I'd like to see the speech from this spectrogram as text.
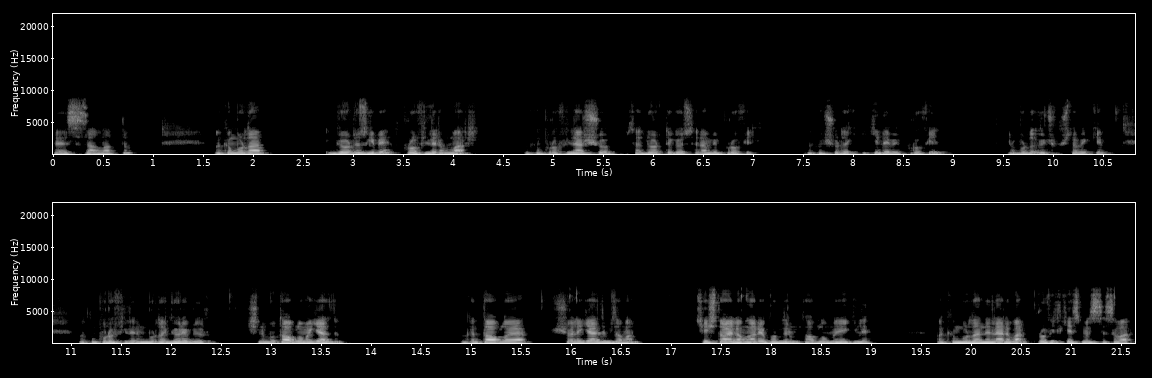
e, size anlattım. Bakın burada gördüğünüz gibi profillerim var. Bakın profiller şu. Mesela 4'te gösteren bir profil. Bakın şuradaki 2 de bir profil. Burada 3'müş tabii ki. Bakın profillerimi burada görebiliyorum. Şimdi bu tabloma geldim. Bakın tabloya şöyle geldiğim zaman çeşitli aylamalar yapabilirim tablomla ilgili. Bakın burada neler var? Profil kesme listesi var.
